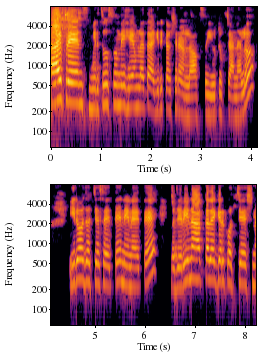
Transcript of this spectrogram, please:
హాయ్ ఫ్రెండ్స్ మీరు చూస్తుంది హేమలత అగ్రికల్చర్ అండ్ లాక్స్ యూట్యూబ్ ఛానల్ ఈ రోజు వచ్చేసి అయితే నేనైతే జరీనా అక్క దగ్గరికి వచ్చేసిన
